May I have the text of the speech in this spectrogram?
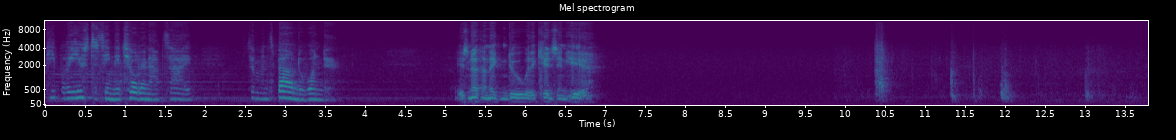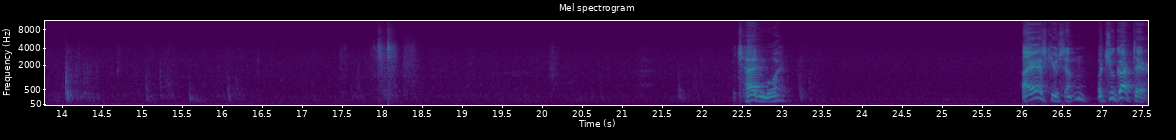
People are used to seeing the children outside. Someone's bound to wonder. There's nothing they can do with the kids in here. Hiding, boy? I ask you something. What you got there?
